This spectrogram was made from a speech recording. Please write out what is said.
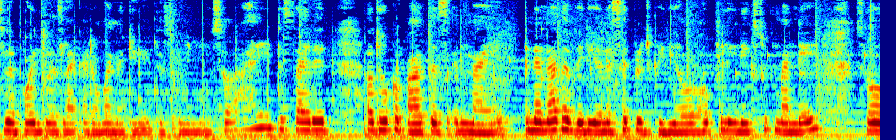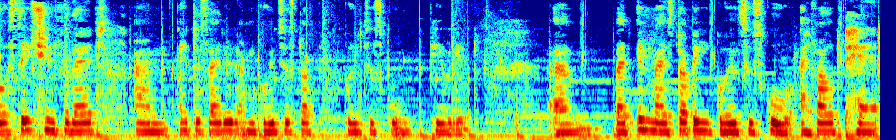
to the point where it's like I don't want to do this anymore. So I decided I'll talk about this in my in another video in a separate video hopefully next week Monday. So stay tuned for that. Um I decided I'm going to stop going to school period. Um but in my stopping going to school I felt bad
